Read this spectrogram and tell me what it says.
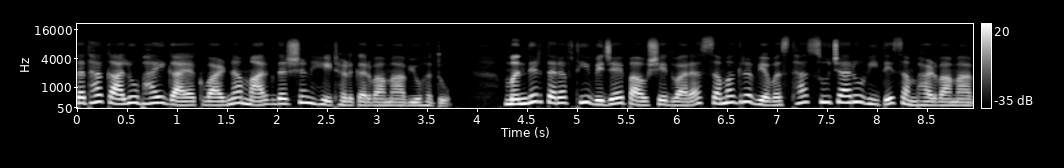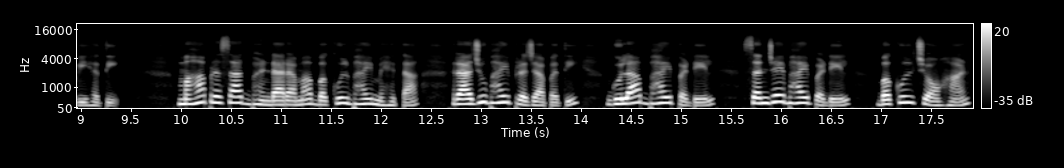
તથા કાલુભાઈ ગાયકવાડના માર્ગદર્શન હેઠળ કરવામાં આવ્યું હતું. મંદિર તરફથી વિજય પાવશે દ્વારા સમગ્ર વ્યવસ્થા સુચારુ રીતે સંભાળવામાં આવી હતી. મહાપ્રસાદ ભંડારામાં બકુલભાઈ મહેતા, રાજુભાઈ પ્રજાપતિ, ગુલાબભાઈ પટેલ, સંજયભાઈ પટેલ, બકુલ ચૌહાણ,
